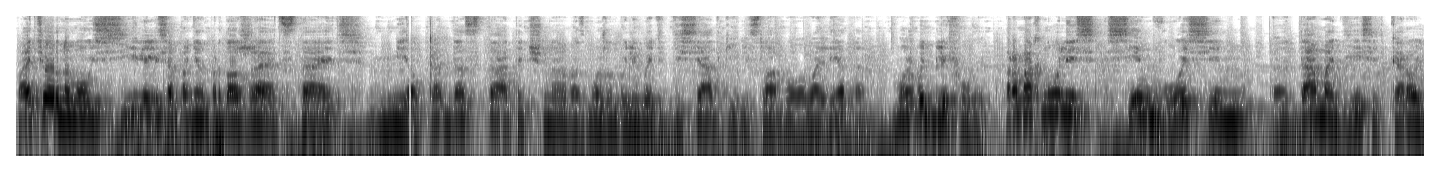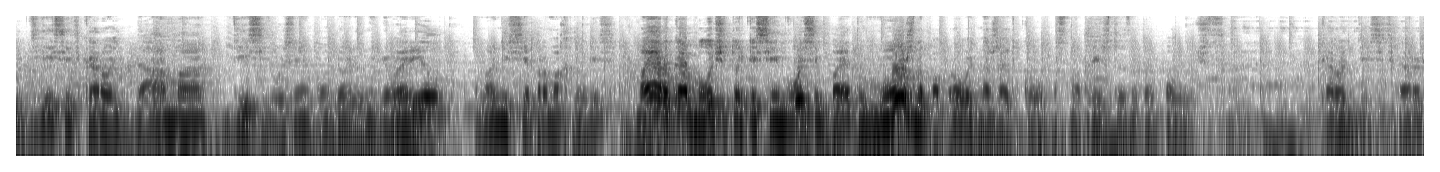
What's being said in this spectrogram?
По черному усилились, оппонент продолжает ставить мелко достаточно. Возможно, были бы эти десятки или слабого валета. Может быть, блефует. Промахнулись 7-8, э, дама 10, король 10, король дама. 10-8, я, по-моему, говорил, не говорил. Но они все промахнулись. Моя рука блочит только 7-8, поэтому можно попробовать нажать кол. Посмотреть, что из этого получится. Король 10, хорошо.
